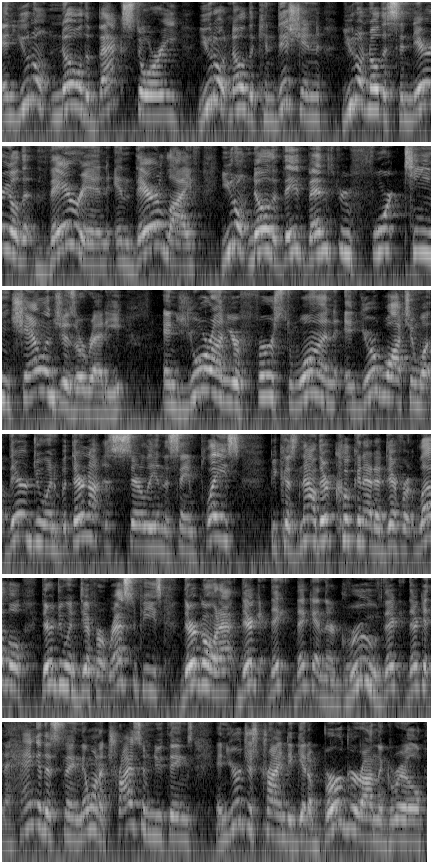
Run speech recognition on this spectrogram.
and you don't know the backstory, you don't know the condition, you don't know the scenario that they're in in their life, you don't know that they've been through 14 challenges already and you're on your first one and you're watching what they're doing, but they're not necessarily in the same place because now they're cooking at a different level. They're doing different recipes. They're going out, they're they, they're getting their groove. They're, they're getting the hang of this thing. They want to try some new things, and you're just trying to get a burger on the grill.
